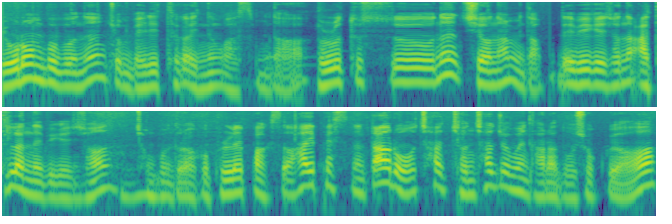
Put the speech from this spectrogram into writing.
이런 부분은 좀 메리트가 있는 것 같습니다. 블루투스는 지원을 합니다. 내비게이션은 아틀란 내비게이션 정품 들어가고 블랙박스 하이패스는 따로 차, 전 차주분에 달아 놓으셨고요.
